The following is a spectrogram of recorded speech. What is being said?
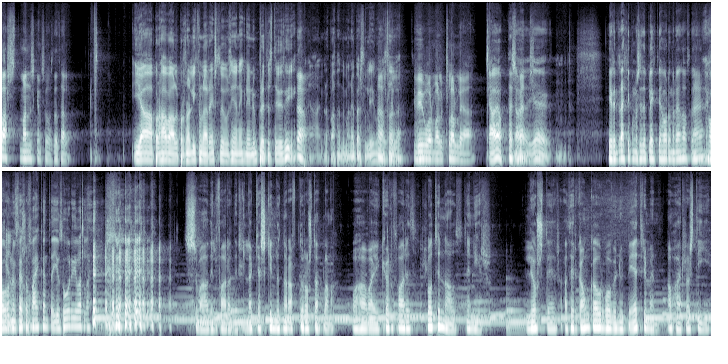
varst manneskjan sem þú varst að tala um? Já, bara hafa alveg bara svona líkamlega reynslu og síðan einhvern veginn umbreytast yfir því Já. ég meina batnandi mann er best að lifa við vorum alveg klálega Já, já, Þessi já, menn, sko. ég, ég er endur ekki búin að setja bleikt í hárunum reyn þá Nei, hárunum fer svo fækand að ég þúri því valla Svaðilfarandir leggja skinnurnar aftur á stöflana og hafa í kjörfarið hlotið náð til nýr. Ljóst er að þeir ganga úr hofinu betri menn á hærra stíi.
